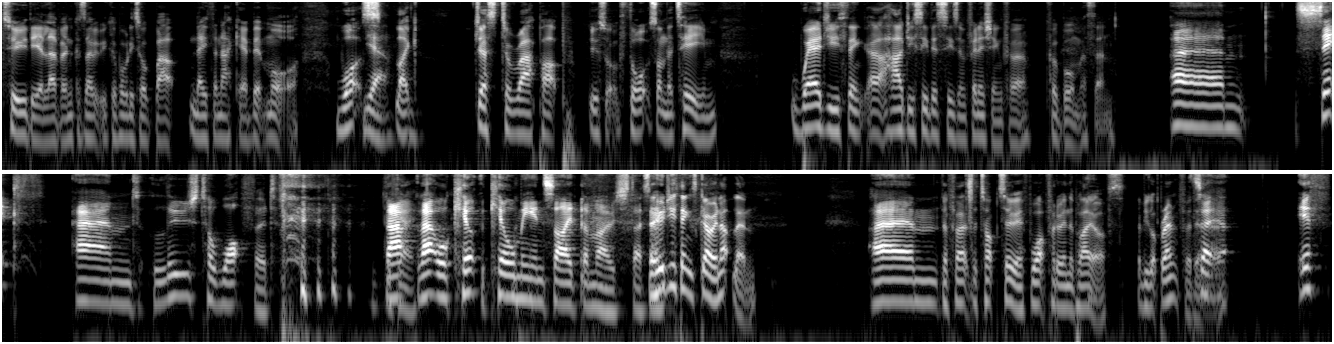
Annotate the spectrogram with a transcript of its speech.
to the 11 because I think we could probably talk about Nathan Ake a bit more what's Yeah. like just to wrap up your sort of thoughts on the team where do you think uh, how do you see this season finishing for for Bournemouth then Um, sixth and lose to Watford. that Okay. that will kill kill me inside the most. I so who do you think's going up then um, the fir- the top two if Watford are in the playoffs have you got Brentford so in uh, there? if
